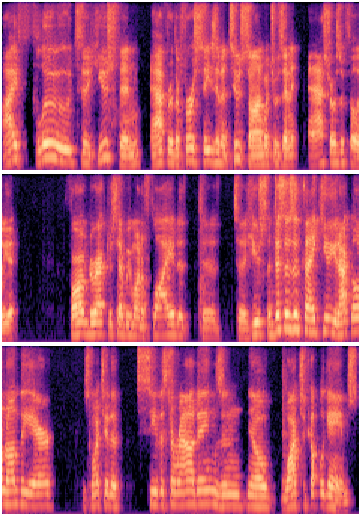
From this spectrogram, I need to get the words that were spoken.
I flew to Houston after the first season in Tucson, which was an, an Astros affiliate. Farm director said, We want to fly you to, to, to Houston just as a thank you. You're not going on the air. Just want you to see the surroundings and you know watch a couple of games.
